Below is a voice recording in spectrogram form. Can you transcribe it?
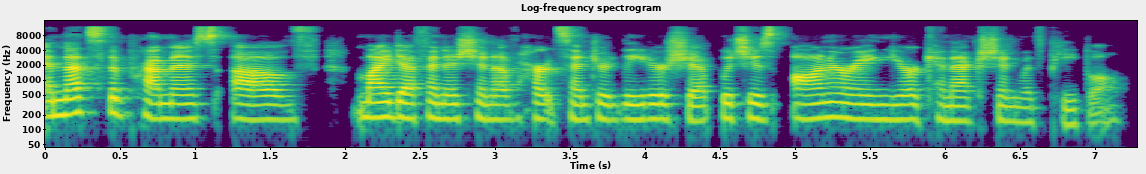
And that's the premise of my definition of heart centered leadership, which is honoring your connection with people.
